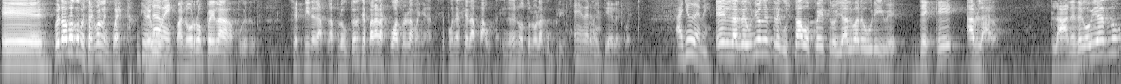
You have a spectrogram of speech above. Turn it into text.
Eh, bueno, vamos a comenzar con la encuesta. De una vez. Para no romper la... porque se, mira, la, la productora se para a las 4 de la mañana, se pone a hacer la pauta y nosotros no la cumplimos. Es verdad. Ahí tiene la encuesta. Ayúdeme. En la reunión entre Gustavo Petro y Álvaro Uribe, ¿de qué hablaron? ¿Planes de gobierno?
